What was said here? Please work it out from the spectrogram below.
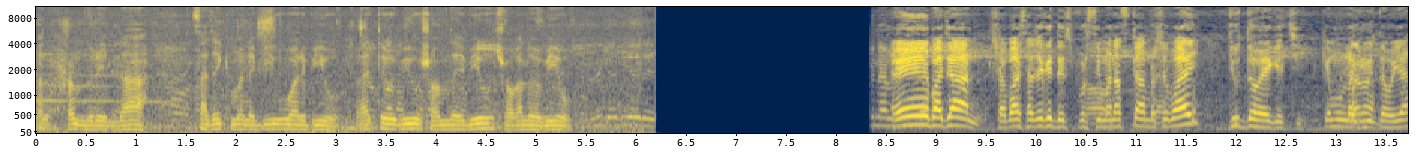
আলহামদুলিল্লাহ সাজেক মানে বিউ আর বিউ রাতেও বিউ সন্ধ্যায় বিউ সকালেও বিউ এ বাজান সবাই সাজেকে দেশ পড়ছি মানে আজকে আমরা সবাই যুদ্ধ হয়ে গেছি কেমন লাগে যুদ্ধ হইয়া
